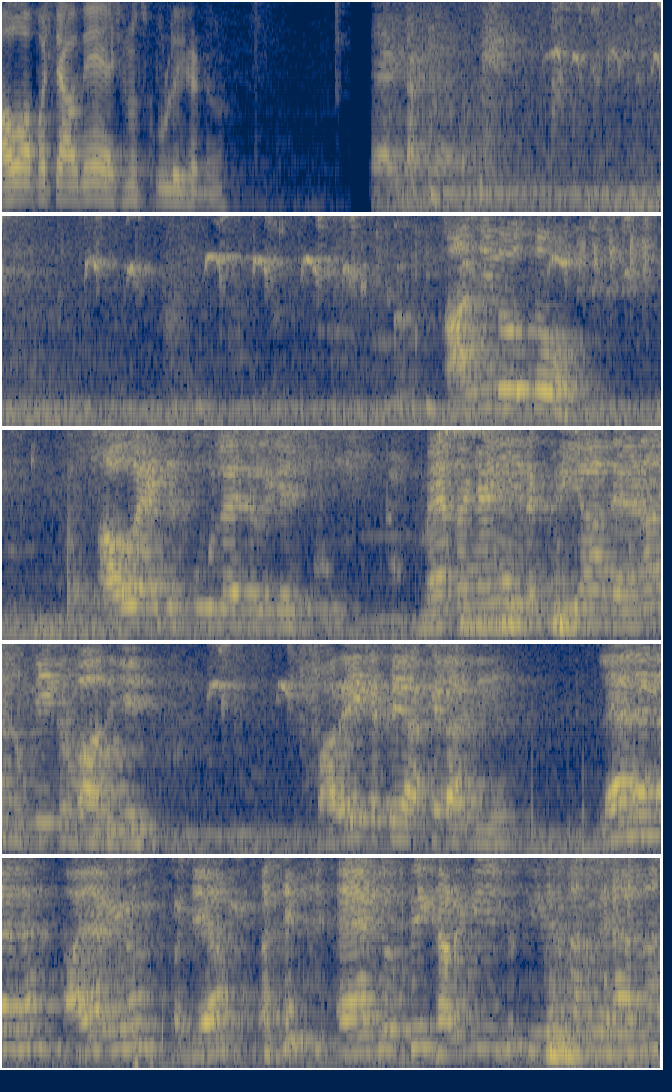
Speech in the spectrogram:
ਆਓ ਆਪਾਂ ਚੱਲਦੇ ਆ ਐਸ਼ ਨੂੰ ਸਕੂਲੇ ਛੱਡਣ ਬੈਗ ਚੱਕ ਲਿਆ ਆਪਾਂ ਹਾਂਜੀ ਦੋਸਤੋ, ਆਓ ਐਂ ਤੇ ਸਕੂਲ ਲੈ ਚੱਲ ਗਏ ਮੈਂ ਤਾਂ ਕਹਿੰਦਾ ਜੀ, ਰੱਖੜੀ ਆ ਦੇਣਾ ਛੁੱਟੀ ਕਰਵਾ ਦਈਏ। ਪਰ ਇਹ ਕਿੱਥੇ ਆਖੇ ਲੱਗਦੀ ਹੈ ਲੈ ਲੈ ਲੈ ਲੈ, ਆਇਆ ਕਿਉਂ? ਭੱਜਿਆ। ਐਸ਼ ਉੱਥੇ ਹੀ ਖੜ ਗਈ ਛੁੱਟੀ ਦੇ ਨਾਲ ਲਿਆ ਨਾ।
